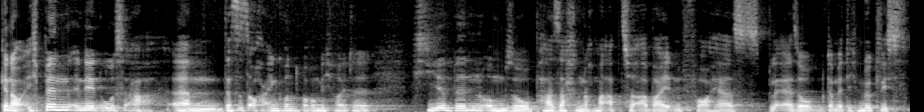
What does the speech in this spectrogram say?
Genau, ich bin in den USA. Ähm, das ist auch ein Grund, warum ich heute hier bin, um so ein paar Sachen nochmal abzuarbeiten vorher, also damit ich möglichst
